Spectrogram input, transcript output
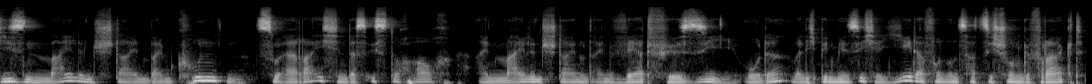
Diesen Meilenstein beim Kunden zu erreichen, das ist doch auch ein Meilenstein und ein Wert für Sie, oder? Weil ich bin mir sicher, jeder von uns hat sich schon gefragt,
